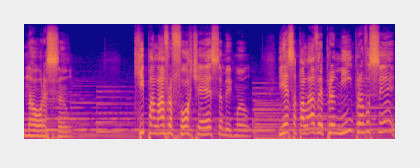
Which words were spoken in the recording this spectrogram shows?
na oração. Que palavra forte é essa, meu irmão? E essa palavra é para mim e para você,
